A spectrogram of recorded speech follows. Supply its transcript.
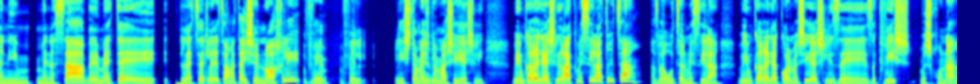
אני מנסה באמת לצאת לריצה מתי שנוח לי, ו, ולהשתמש במה שיש לי. ואם כרגע יש לי רק מסילת ריצה, אז לרוץ על מסילה. ואם כרגע כל מה שיש לי זה, זה כביש בשכונה,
